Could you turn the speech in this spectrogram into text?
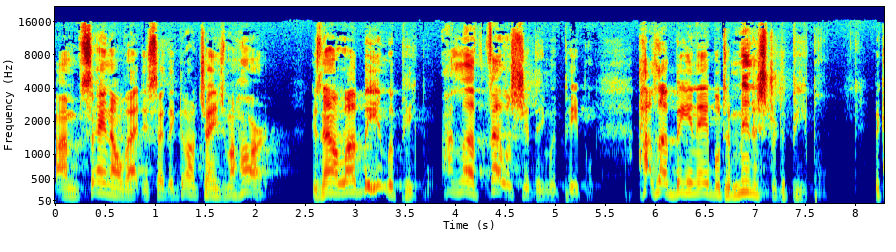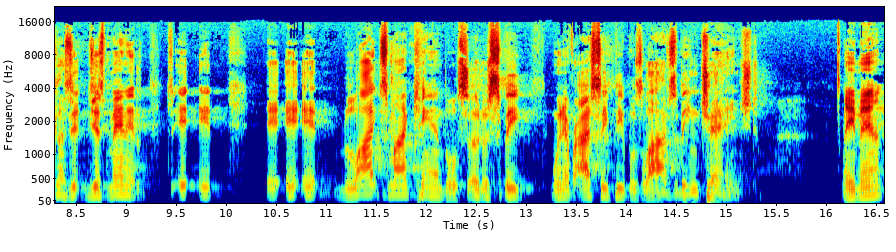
I'm saying all that to say that God changed my heart. Because now I love being with people. I love fellowshipping with people. I love being able to minister to people. Because it just, man, it, it, it, it, it lights my candle, so to speak, whenever I see people's lives being changed. Amen?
